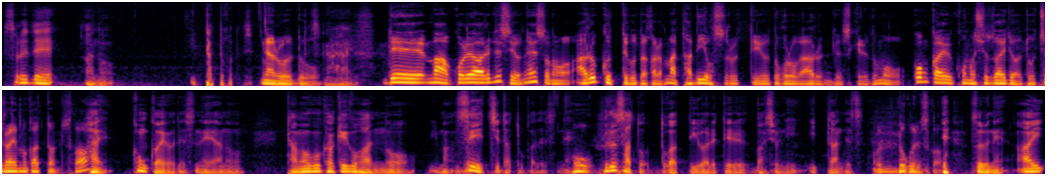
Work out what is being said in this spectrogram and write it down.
それであの行ったってことですなるほど。ね。はい。で、まあ、これはあれですよね、その歩くってことだから、まあ、旅をするっていうところがあるんですけれども、今回、この取材ではどちらへ向かったんですか、はい、今回はですねあの卵かけご飯の今聖地だとかですねふるさととかって言われてる場所に行ったんです。どこですか？えそれね愛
